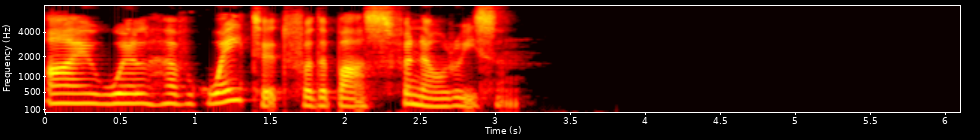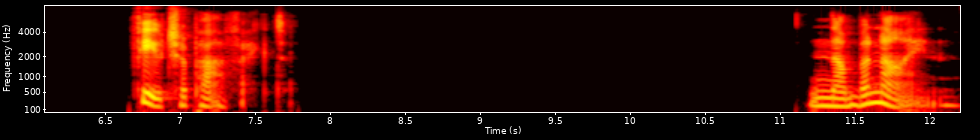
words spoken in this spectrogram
I will have waited for the bus for no reason. Future perfect. Number 9.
